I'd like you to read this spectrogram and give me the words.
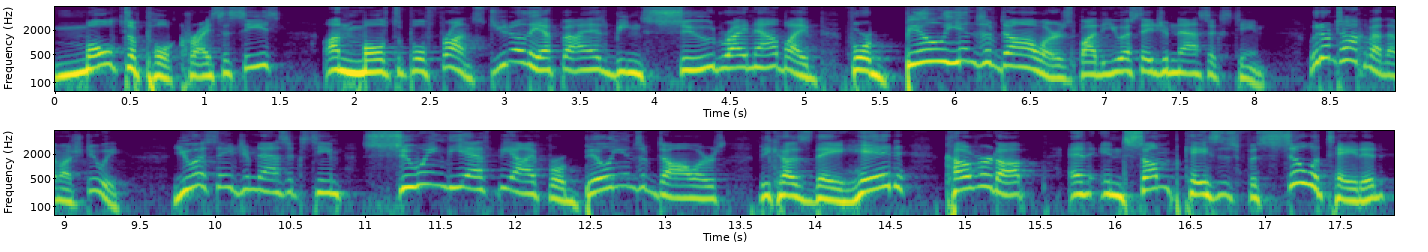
multiple crises on multiple fronts. Do you know the FBI is being sued right now by for billions of dollars by the USA Gymnastics team? We don't talk about that much, do we? USA Gymnastics team suing the FBI for billions of dollars because they hid, covered up, and in some cases facilitated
